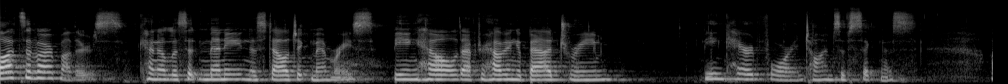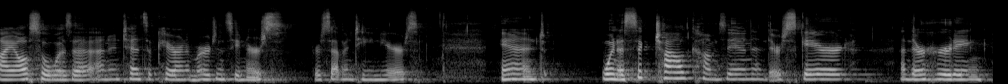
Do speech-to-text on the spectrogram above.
Thoughts of our mothers can elicit many nostalgic memories being held after having a bad dream, being cared for in times of sickness, I also was a, an intensive care and emergency nurse for 17 years. And when a sick child comes in and they're scared and they're hurting,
